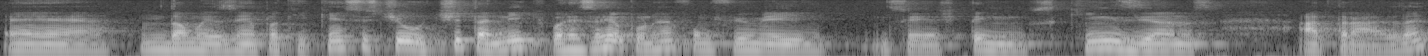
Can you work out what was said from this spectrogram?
É, vamos dar um exemplo aqui. Quem assistiu Titanic, por exemplo, né? foi um filme aí, não sei, acho que tem uns 15 anos atrás. Né?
